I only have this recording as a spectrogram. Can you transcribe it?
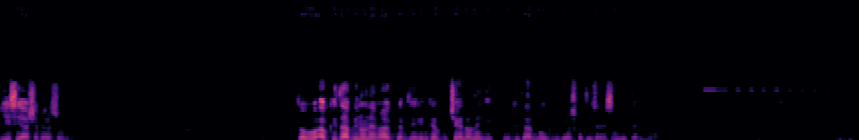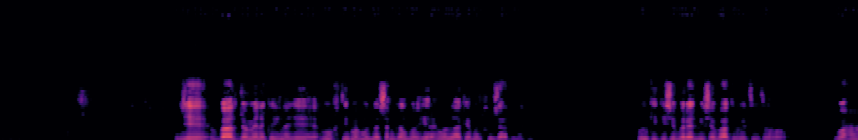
یہ اسی عاشق رسول تو وہ اب کتاب انہوں نے غائب کر دیا ان کے چیلوں نے ہی وہ کتاب گم کر دیا اس کا تیسرا حصہ بھی تیار ہے یہ بات جو میں نے کہی نا، یہ مفتی محمود حسن گنگوہی رحم اللہ کے ملفوظات میں ہے۔ ان کی کسی بریلوی سے بات ہوئی تھی تو وہاں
